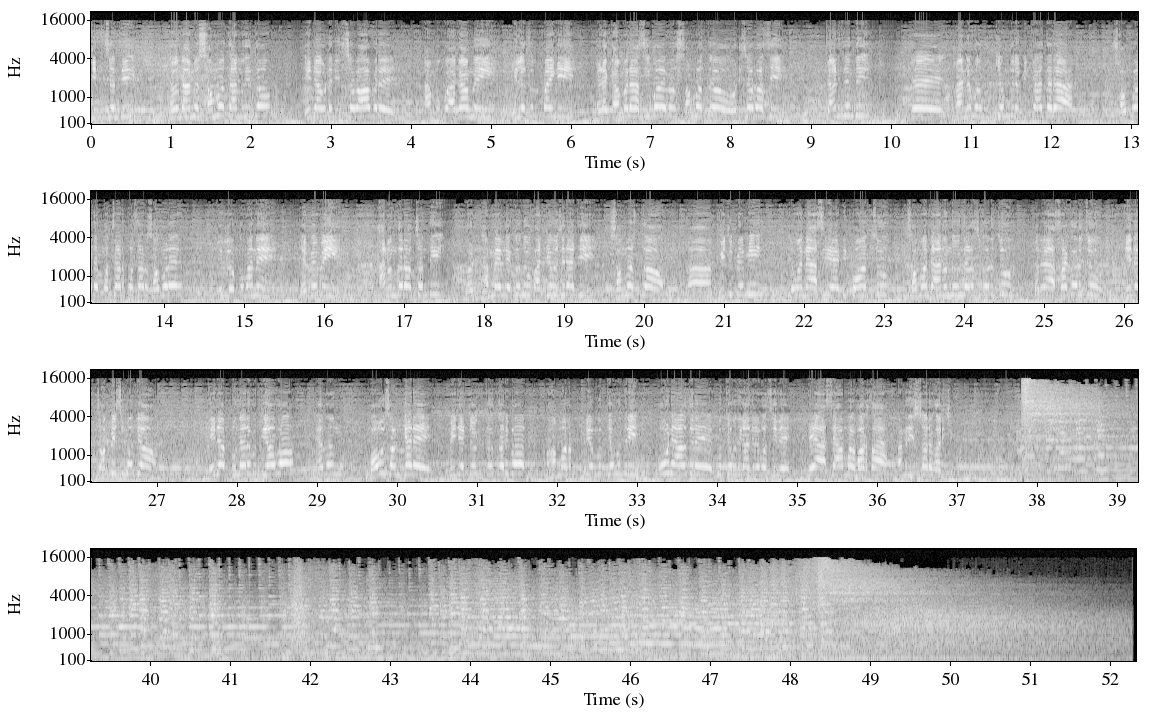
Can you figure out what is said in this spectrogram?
ଜିତିଛନ୍ତି। ଏବଂ ଆମେ ସମସ୍ତେ ଆନନ୍ଦିତ। ଏଇଟା ଗୋଟେ ନିଶ୍ଚୟ ଭାବରେ ଆମକୁ ଆଗାମୀ ଇଲେକ୍ସନ୍ ପାଇଁକି ଏଇଟା କାମରେ ଆସିବ। ଏବଂ ସମସ୍ତ ଓଡ଼ିଶାବାସୀ ଜାଣିଛନ୍ତି ଯେ ମାନ୍ୟବର ମୁଖ୍ୟମନ୍ତ୍ରୀ ବିକାଶ ଦ୍ୱାରା ସବୁଆଡ଼େ ପ୍ରଚାର ପ୍ରସାର ସବୁବେଳେ ଲୋକମାନେ ଏବେ ବି ଆନନ୍ଦରେ ଅଛନ୍ତି। ଆମେ ଦେଖନ୍ତୁ ପାର୍ଟି ବସିରେ ଆଜି ସମସ୍ତ ବିଜୁ ପ୍ରେମୀ ଯେଉଁମାନେ ଆସି ଏଠି ପହଞ୍ଚୁ ସମସ୍ତେ ଆନନ୍ଦ ଉଲ୍ଲାସ କରୁଛୁ। ତେଣୁ ଆଶା କରୁଛୁ ଦୁଇହଜାର ଚବିଶ ମଧ୍ୟ ଏଇଟା ପୁନରାବୃତ୍ତି ହେବ ଏବଂ ବହୁ ସଂଖ୍ୟାରେ ବିଜେପି ଯୋଗ କରିବ। ଆମର ପ୍ରିୟ ମୁଖ୍ୟମନ୍ତ୍ରୀ ପୁଣି ଆଉଥରେ ମୁଖ୍ୟମନ୍ତ୍ରୀ ଗାଦିରେ ବସିବେ। ଏ ଆଶା ଆମର ଭରସା ଆମେ ନିଶ୍ଚୟ କରିଛୁ।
